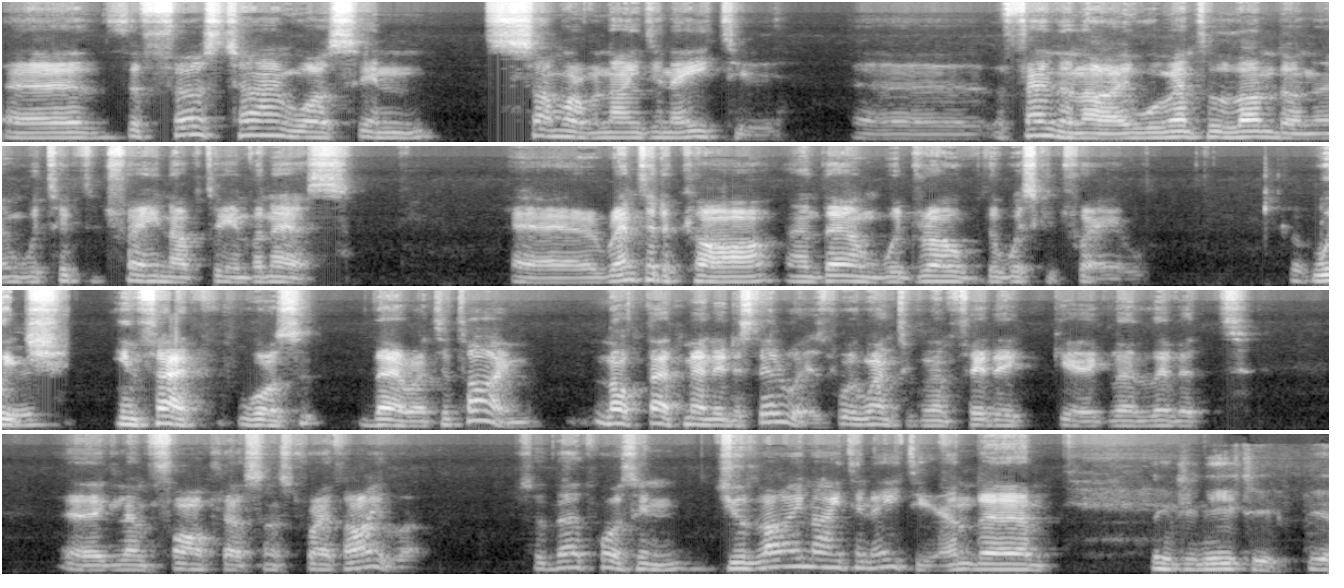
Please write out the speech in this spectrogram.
uh, the first time was in summer of 1980. Uh, a friend and I we went to London and we took the train up to Inverness, uh, rented a car, and then we drove the Whiskey Trail, okay. which in fact was there at the time. Not that many distilleries. We went to Glenfiddich, uh, Glenlivet uh, Glenfarclas and Strathisla. So that was in July 1980. And um, 1980, yeah,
